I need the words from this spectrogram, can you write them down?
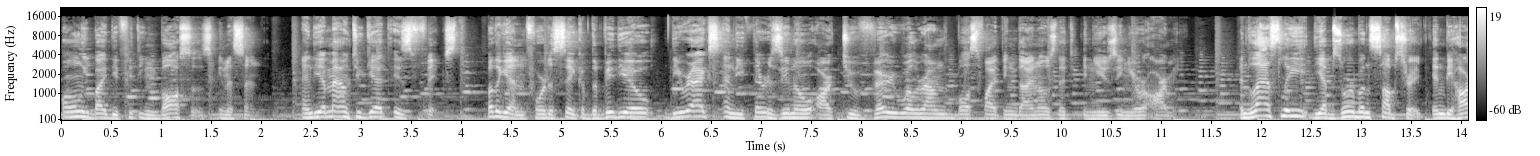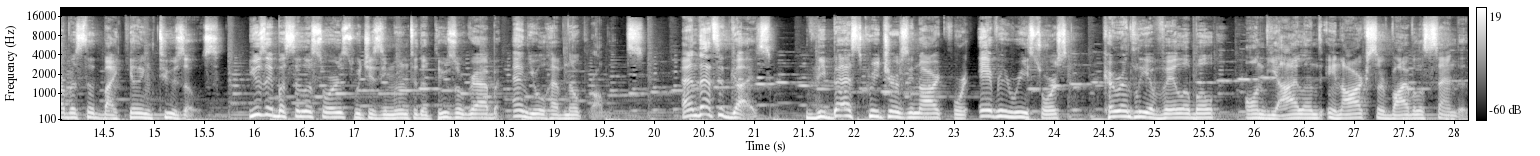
only by defeating bosses in Ascend, and the amount you get is fixed. But again, for the sake of the video, the Rex and the Therizino are two very well-rounded boss fighting dinos that you can use in your army. And lastly, the absorbent substrate can be harvested by killing Tuzos. Use a Basilosaurus which is immune to the Tuzo grab and you will have no problems. And that's it guys, the best creatures in Ark for every resource currently available on the island in Ark Survival Ascended.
